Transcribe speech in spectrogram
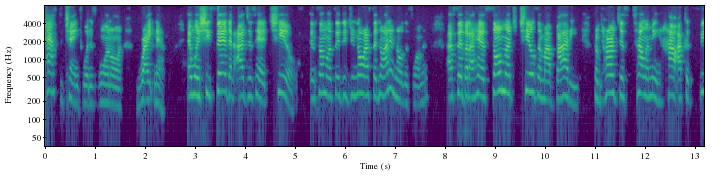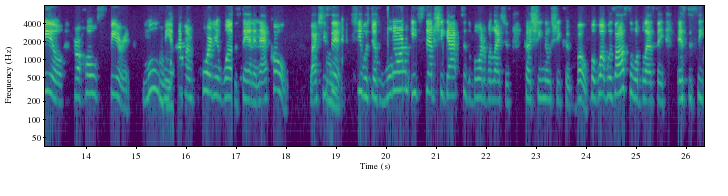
have to change what is going on right now. And when she said that, I just had chills and someone said, Did you know? I said, No, I didn't know this woman. I said, But I had so much chills in my body from her just telling me how I could feel her whole spirit move me mm. and how important it was to stand in that cold. Like she mm. said, she was just warm each step she got to the Board of Elections because she knew she could vote. But what was also a blessing is to see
